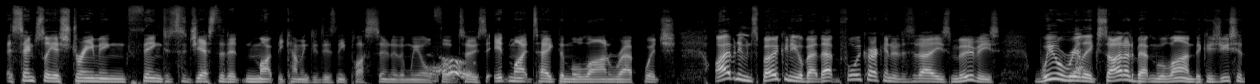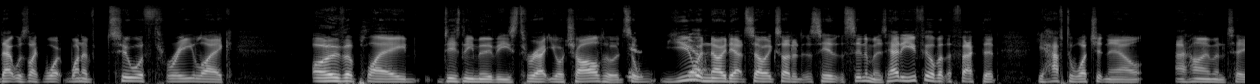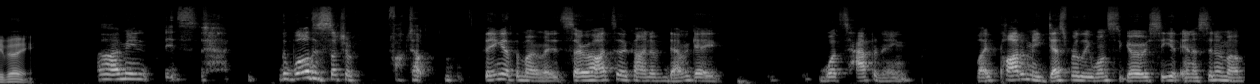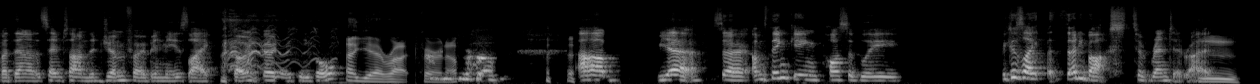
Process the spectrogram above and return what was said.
essentially a streaming thing to suggest that it might be coming to Disney Plus sooner than we all thought too. So it might take the Mulan rap, which I haven't even spoken to you about that before we crack into today's movies. We were really excited about Mulan because you said that was like what one of two or three like overplayed Disney movies throughout your childhood. So you Yeah. are no doubt so excited to see it at the cinemas. How do you feel about the fact that you have to watch it now at home on TV? Uh, I mean, it's the world is such a fucked up thing at the moment. It's so hard to kind of navigate what's happening. Like, part of me desperately wants to go see it in a cinema, but then at the same time, the germaphobe in me is like, don't go near people. Yeah, right. Fair enough. um, yeah, so I'm thinking possibly because like 30 bucks to rent it, right? Mm,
